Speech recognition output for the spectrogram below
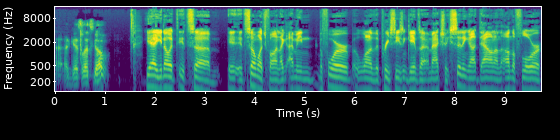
uh, I guess let's go. Yeah, you know it, it's um, it, it's so much fun. Like I mean, before one of the preseason games, I'm actually sitting out down on the on the floor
